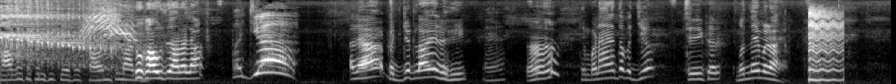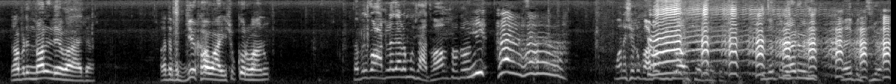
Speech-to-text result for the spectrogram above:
માગો તો ખરી શું કહે છે? ખાવાનું શું માગે? શું ખાવું છે હાલ અલ્યા ભજીયા અલ્યા ભજીયા લાવે નથી. હે? હા? તેમ બનાવ્યા તો ભજીયો? શીખર મને નહીં મળાયા આપણે માલ લેવા આવ્યા હતા આ તો ભજીયા ખાવા આવી શું કરવાનું? તમે કહો આટલા દાડા હું સાધવા આવતો હતો હા હા. મને શેટું કાઢો બીજું આવશે તો. તું જતું રહેવાનું નહીં. ભજીયા.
